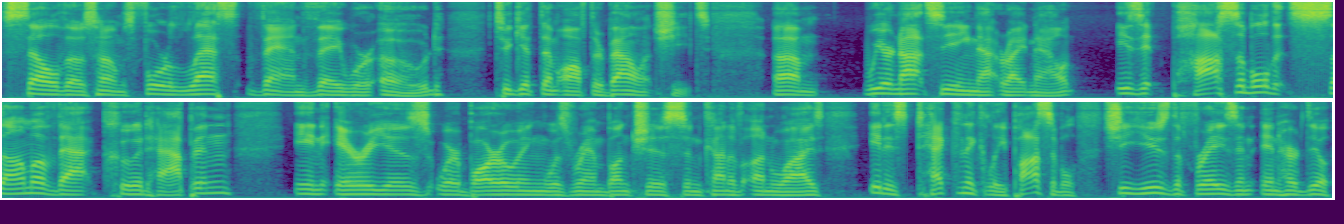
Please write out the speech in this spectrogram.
sell those homes for less than they were owed to get them off their balance sheets. Um, we are not seeing that right now. Is it possible that some of that could happen in areas where borrowing was rambunctious and kind of unwise? It is technically possible. She used the phrase in, in her deal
